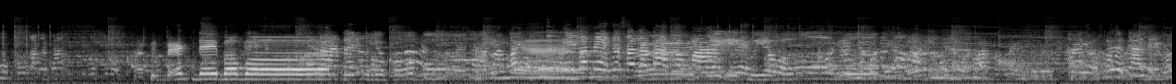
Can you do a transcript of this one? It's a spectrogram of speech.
Happy birthday, Bobo! Kuya Bobo. May lamesa sa labas ng bahay. Kuya Bobo. Ayaw ko, nanay mo.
